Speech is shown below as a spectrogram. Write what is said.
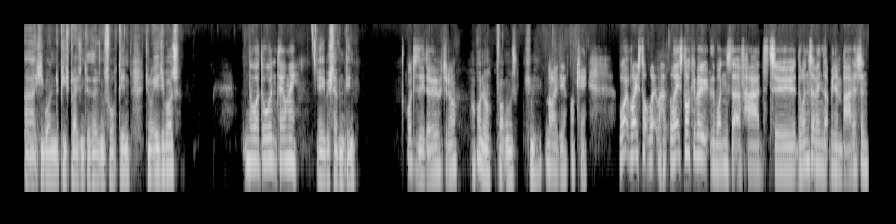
Uh, he won the Peace Prize in 2014. Do you know what age he was? No, I don't. Tell me. Yeah, he was 17. What did they do? Do you know? Oh no, fuck knows. no idea. Okay. What, let's talk. Let, let's talk about the ones that have had to, the ones that have ended up being embarrassing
